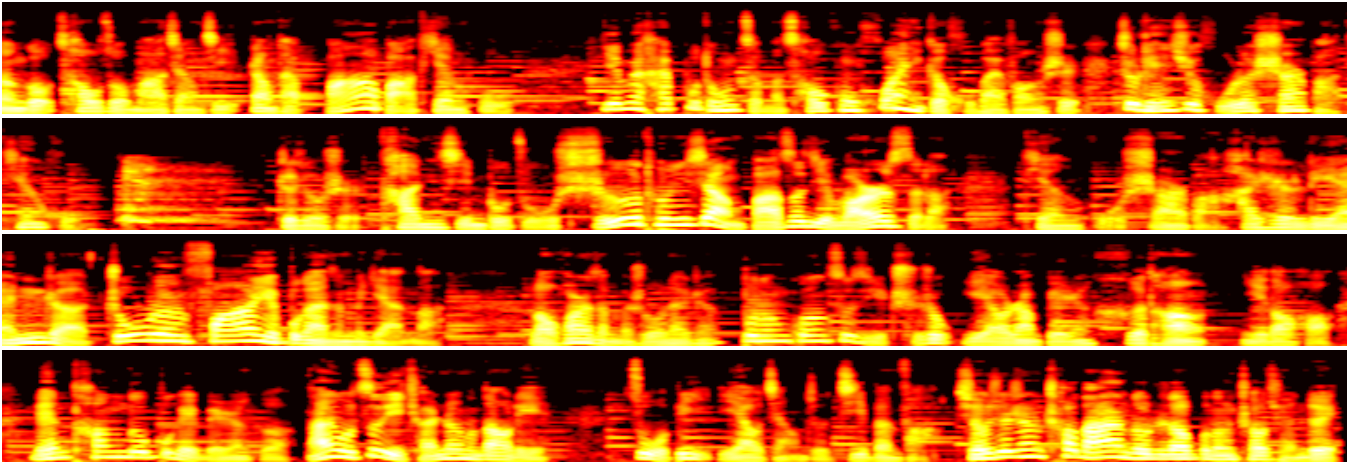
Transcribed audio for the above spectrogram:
能够操作麻将机，让他把把天胡。因为还不懂怎么操控换一个胡牌方式，就连续胡了十二把天胡。这就是贪心不足蛇吞象，把自己玩死了。天虎十二把还是连着，周润发也不敢这么演呐。老话怎么说来着？不能光自己吃肉，也要让别人喝汤。你倒好，连汤都不给别人喝，哪有自己全挣的道理？作弊也要讲究基本法，小学生抄答案都知道不能抄全对，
